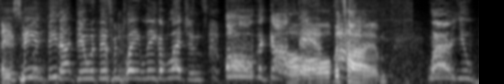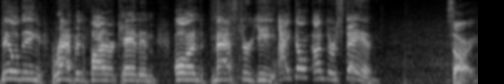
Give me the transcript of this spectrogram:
Basically. Me and B Dot deal with this when playing League of Legends all the goddamn all the time. Why are you building rapid fire cannon on Master Yi? I don't understand. Sorry.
